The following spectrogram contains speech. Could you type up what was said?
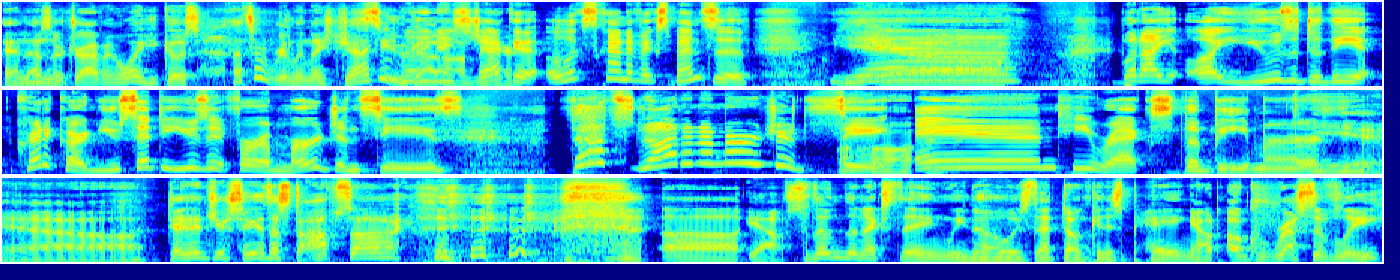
and as they're mm. driving away, he goes, "That's a really nice jacket you really got nice on jacket. there." It looks kind of expensive. Yeah. Yeah. But I I used the credit card. You said to use it for emergencies. That's not an emergency. Uh-huh, And he wrecks the beamer. Yeah. Didn't you see the stop sign? uh, yeah. So then the next thing we know is that Duncan is paying out aggressively.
